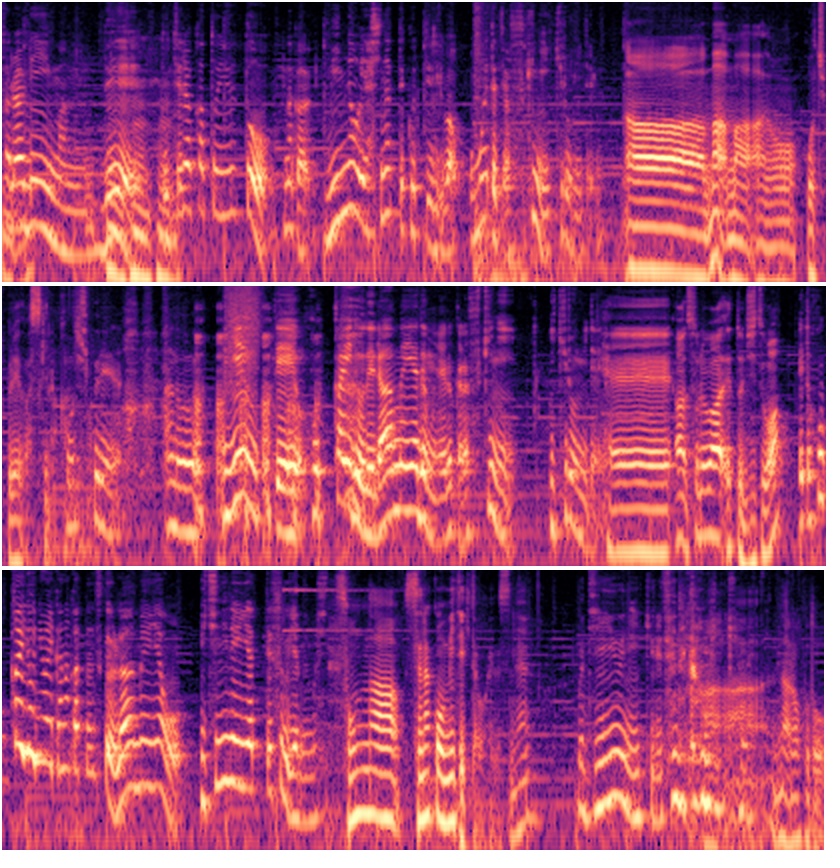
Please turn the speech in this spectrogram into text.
サラリーマンで、どちらかというとなんかみんなを養っていくっていうよりはお前たちは好きに生きろみたいな。ああまあまああの放置プレイが好きな感じ放置プレイあの家売って北海道でラーメン屋でもやるから好きに生きろみたいな。へえあそれはえっと実は、えっと、北海道には行かなかったんですけどラーメン屋を12年やってすぐ辞めました。そんな背中を見てきたわけですね。自由に生きる背中を見て。なるほど。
